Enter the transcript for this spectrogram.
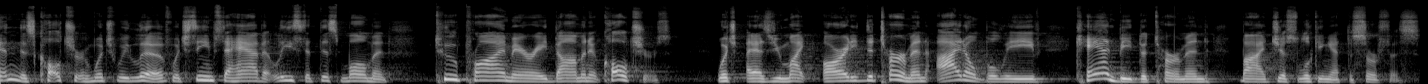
in this culture in which we live, which seems to have, at least at this moment, two primary dominant cultures which, as you might already determine, I don't believe can be determined by just looking at the surface.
